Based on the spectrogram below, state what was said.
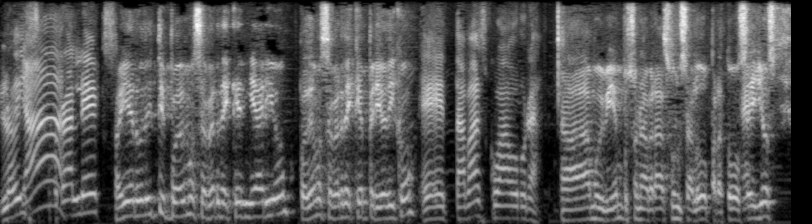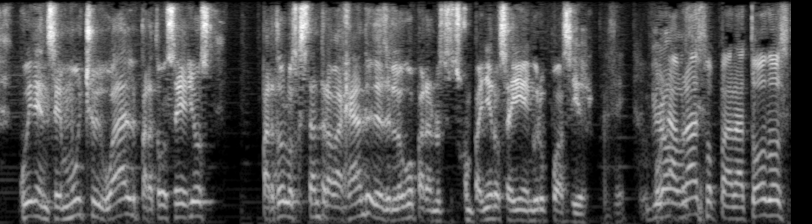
Lo hizo Ya. por Alex. Oye, Rudito, ¿y podemos saber de qué diario? ¿Podemos saber de qué periódico? Eh, Tabasco ahora. Ah, muy bien, pues un abrazo, un saludo para todos ellos. Cuídense mucho igual, para todos ellos, para todos los que están trabajando y desde luego para nuestros compañeros ahí en Grupo Asir. Un abrazo para todos.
